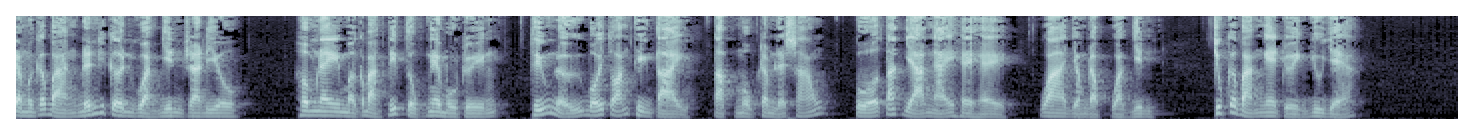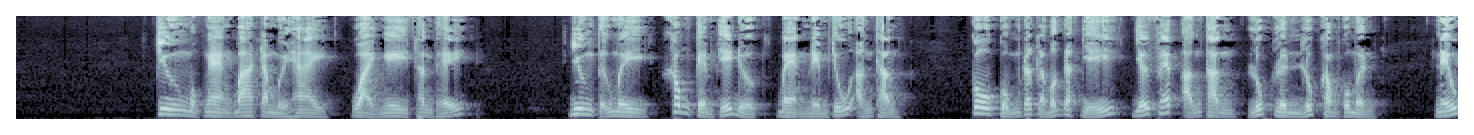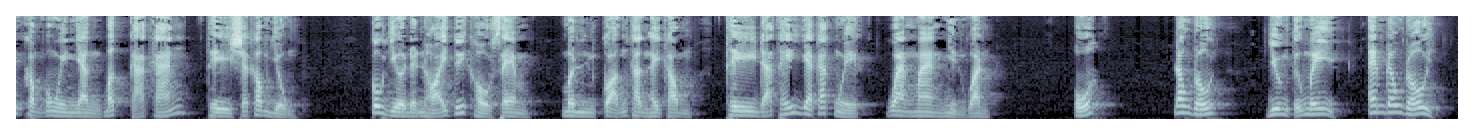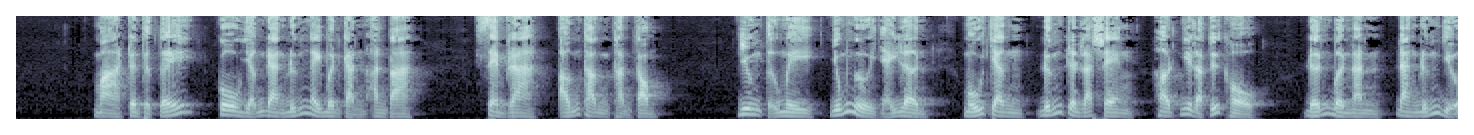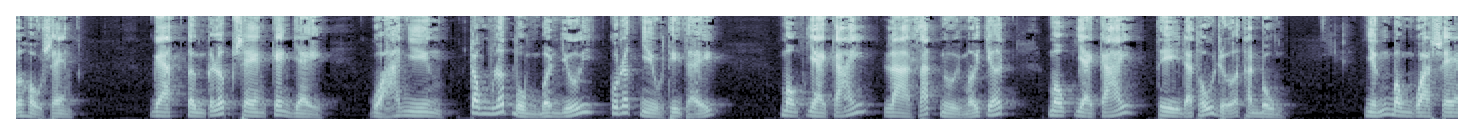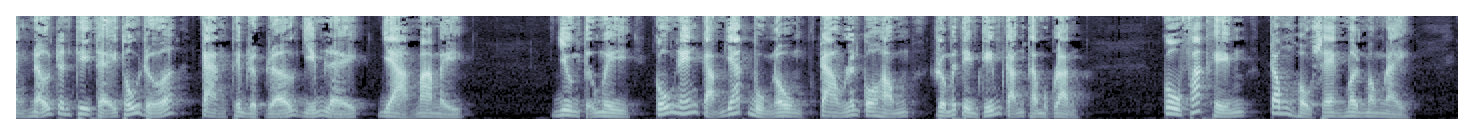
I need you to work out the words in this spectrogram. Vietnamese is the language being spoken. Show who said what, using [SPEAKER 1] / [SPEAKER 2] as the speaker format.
[SPEAKER 1] Chào mừng các bạn đến với kênh Hoàng Dinh Radio. Hôm nay mời các bạn tiếp tục nghe bộ truyện Thiếu nữ bói toán thiên tài, tập 106 của tác giả Ngải Hề Hề qua giọng đọc Hoàng Dinh. Chúc các bạn nghe truyện vui vẻ. Chương 1312 Hoài nghi thân thế Dương Tử Mi không kềm chế được bèn niệm chú ẩn thân. Cô cũng rất là bất đắc dĩ với phép ẩn thân lúc linh lúc không của mình. Nếu không có nguyên nhân bất khả kháng thì sẽ không dùng. Cô vừa định hỏi Tuyết Hồ xem mình có ẩn thân hay không thì đã thấy Gia Cát Nguyệt hoang mang nhìn quanh. Ủa? Đâu rồi? Dương Tử Mi, em đâu rồi? Mà trên thực tế cô vẫn đang đứng ngay bên cạnh anh ta. Xem ra ẩn thân thành công. Dương Tử Mi nhún người nhảy lên, mũi chân đứng trên lá sen hệt như là tuyết hồ. Đến bên anh đang đứng giữa hồ sen. Gạt từng cái lớp sen ken dày. Quả nhiên trong lớp bùn bên dưới có rất nhiều thi thể. Một vài cái là xác người mới chết, một vài cái thì đã thối rửa thành bùn. Những bông hoa sen nở trên thi thể thối rửa càng thêm rực rỡ, diễm lệ và ma mị. Dương Tử Mi cố nén cảm giác buồn nôn trào lên cổ họng rồi mới tìm kiếm cẩn thận một lần. Cô phát hiện trong hồ sen mênh mông này,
